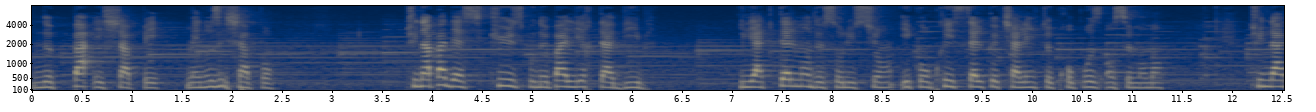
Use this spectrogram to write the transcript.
ne pas échapper, mais nous échappons. Tu n'as pas d'excuse pour ne pas lire ta Bible. Il y a tellement de solutions, y compris celles que Challenge te propose en ce moment. Tu n'as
